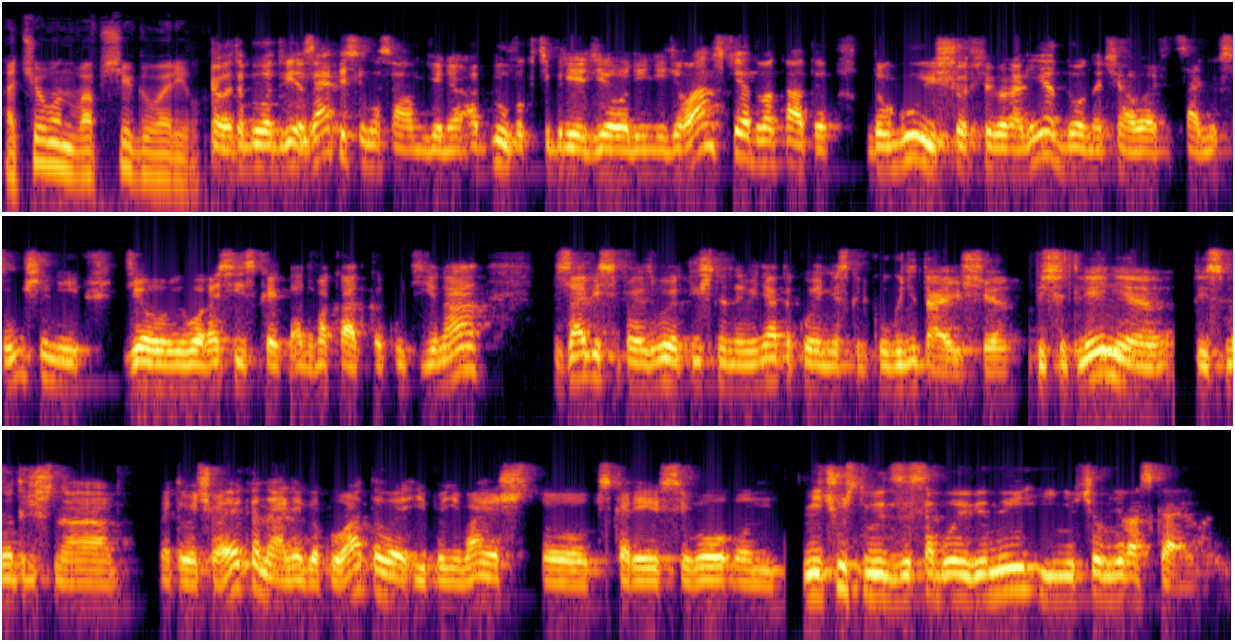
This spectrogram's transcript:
о чем он вообще говорил? Это было две записи, на самом деле. Одну в октябре делали нидерландские адвокаты, другую еще в феврале, до начала официальных слушаний, делал его российская адвокатка Кутьина записи производят лично на меня такое несколько угнетающее впечатление. Ты смотришь на этого человека, на Олега Пулатова, и понимаешь, что, скорее всего, он не чувствует за собой вины и ни в чем не раскаивается.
